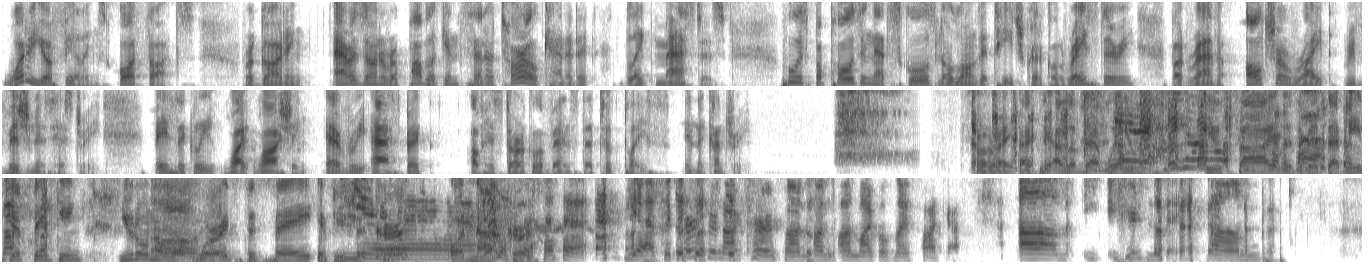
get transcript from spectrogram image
what are your feelings or thoughts regarding Arizona Republican senatorial candidate Blake Masters, who is proposing that schools no longer teach critical race theory, but rather ultra right revisionist history, basically whitewashing every aspect of historical events that took place in the country? All right. I see. I love that when you you sigh, Elizabeth. That means you're thinking. You don't know what oh. words to say if you should yeah. curse or not curse. yeah, to curse a, or not curse on, on on Michael's nice podcast. Um, here's the thing. Um,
